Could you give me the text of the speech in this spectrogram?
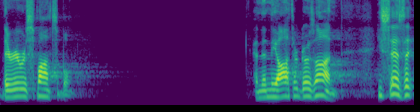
They're irresponsible. And then the author goes on. He says that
